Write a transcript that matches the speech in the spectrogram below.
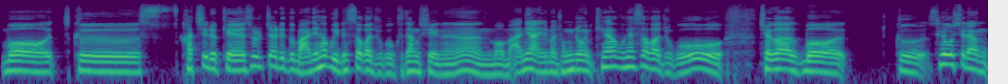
뭐, 그, 같이 이렇게 술자리도 많이 하고 이랬어가지고, 그 당시에는 뭐 많이 아니지만 종종 이렇게 하고 했어가지고, 제가 뭐, 그, 세호 씨랑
